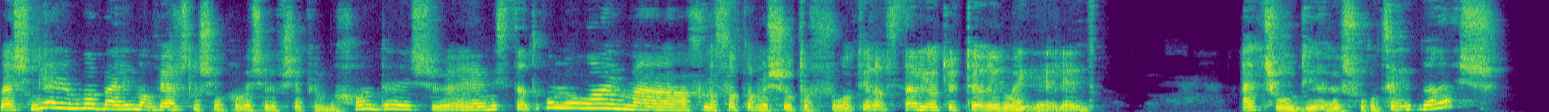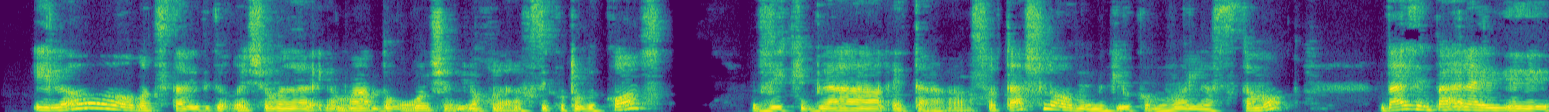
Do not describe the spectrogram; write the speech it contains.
והשנייה היא אמרה, בעלי מרוויח 35 אלף שקל בחודש, והם הסתדרו לא רע עם ההכנסות המשותפות, היא רצתה להיות יותר עם הילד. עד שהוא הודיע לה שהוא רוצה להתגרש. היא לא רצתה להתגרש, אבל היא אמרה, ברור לי שאני לא יכולה להחזיק אותו בכוח, והיא קיבלה את ההחלטה שלו, והם הגיעו כמובן להסכמות. ואז היא באה אליי אה,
